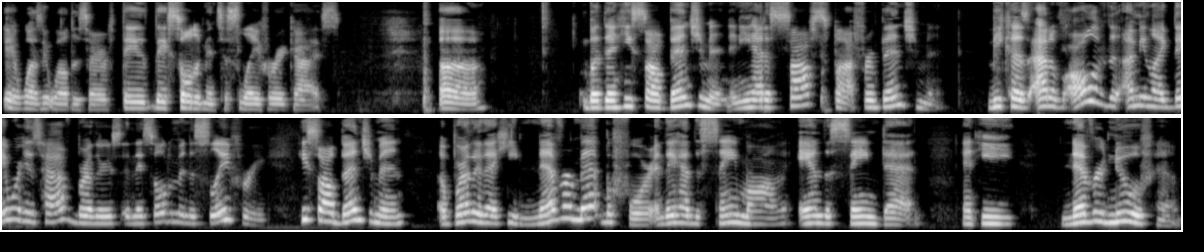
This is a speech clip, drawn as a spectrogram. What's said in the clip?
it wasn't well deserved. They they sold him into slavery, guys. Uh, but then he saw Benjamin, and he had a soft spot for Benjamin because out of all of the i mean like they were his half brothers and they sold him into slavery he saw benjamin a brother that he never met before and they had the same mom and the same dad and he never knew of him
